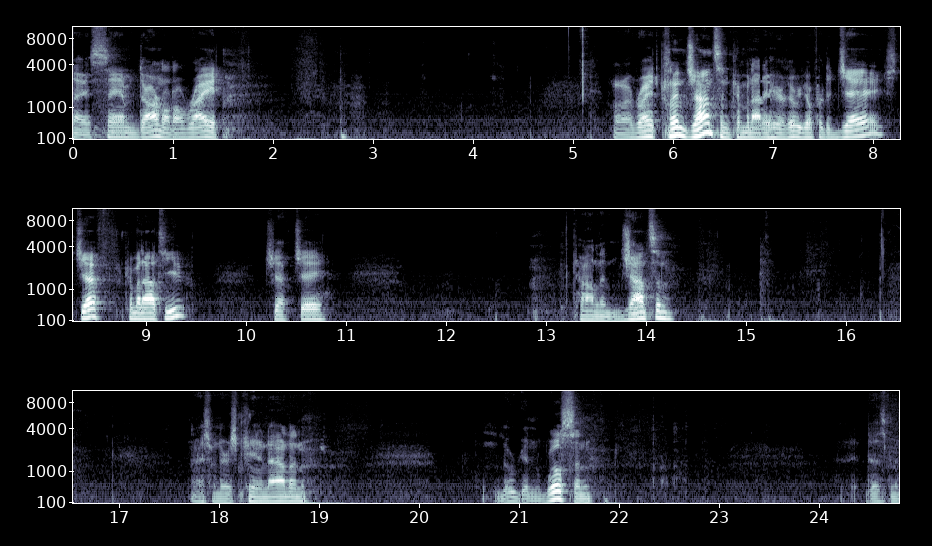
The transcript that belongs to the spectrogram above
Nice. Sam Darnold. All right. All right. Clint Johnson coming out of here. There we go for the Jags. Jeff coming out to you. Jeff J. Collin Johnson. Nice one. There's Keenan Allen. Logan Wilson. Dezmon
